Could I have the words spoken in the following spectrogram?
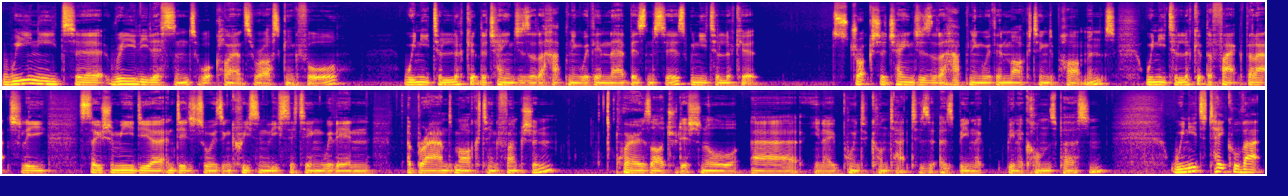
we need to really listen to what clients are asking for. We need to look at the changes that are happening within their businesses. We need to look at structure changes that are happening within marketing departments. We need to look at the fact that actually social media and digital is increasingly sitting within a brand marketing function. Whereas our traditional, uh, you know, point of contact has, has been a been a comms person, we need to take all that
